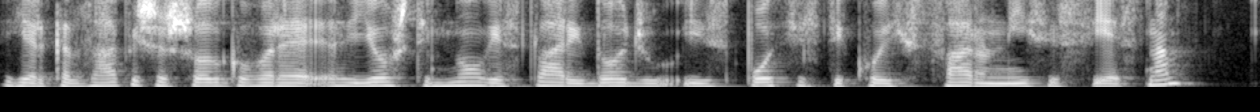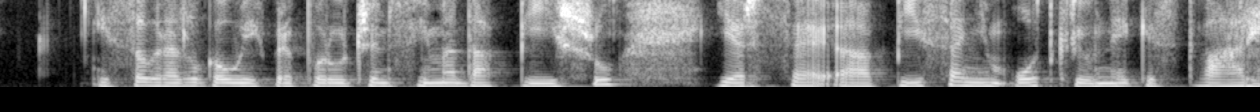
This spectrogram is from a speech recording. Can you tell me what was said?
jer kad zapišeš odgovore još ti mnoge stvari dođu iz podsvijesti kojih stvarno nisi svjesna. Iz tog razloga uvijek preporučujem svima da pišu jer se pisanjem otkriju neke stvari,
